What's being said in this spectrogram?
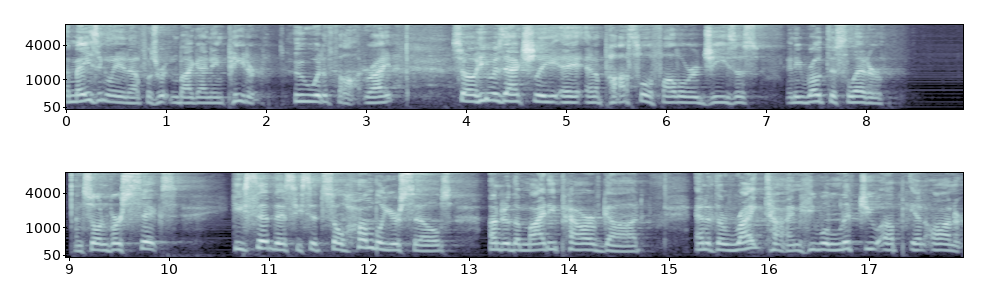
amazingly enough, was written by a guy named Peter. Who would have thought, right? So he was actually a, an apostle, a follower of Jesus, and he wrote this letter. And so in verse 6, he said this He said, So humble yourselves under the mighty power of God, and at the right time, he will lift you up in honor.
